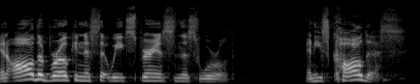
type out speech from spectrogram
and all the brokenness that we experience in this world. And He's called us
